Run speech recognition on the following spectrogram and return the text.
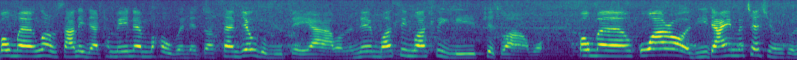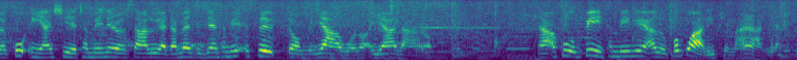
ပုံမှန်ကတော့စားနေကြထမင်းနဲ့မဟုတ်ဘဲနဲ့သူကဆန်ပြုတ်လိုမျိုးတည်ရတာပေါ့နော်။နည်းမွားစီမွားစီလေးဖြစ်သွားအောင်ပေါ့။ပုံမှန်ကိုကတော့ဒီတိုင်းမချက်ချင်ဘူးဆိုလဲကိုအိမ်ရရှိတဲ့ထမင်းနဲ့တော့စားလို့ရဒါပေမဲ့ကြံထမင်းအစ်စ်တော့မရဘူးပေါ့နော်။အရသာတော့ဒါအခုပြီးရင်ထမင်းလေးကအဲ့လိုပွပွလေးဖြစ်မှာအဲ့ဒါလေးက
